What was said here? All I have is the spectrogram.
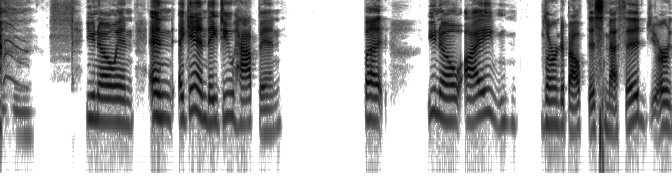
Mm-hmm. you know, and and again, they do happen. But you know, I learned about this method or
